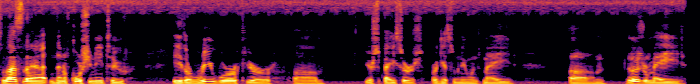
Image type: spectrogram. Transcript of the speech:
So that's that. then of course you need to either rework your um, your spacers or get some new ones made. Um, those are made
